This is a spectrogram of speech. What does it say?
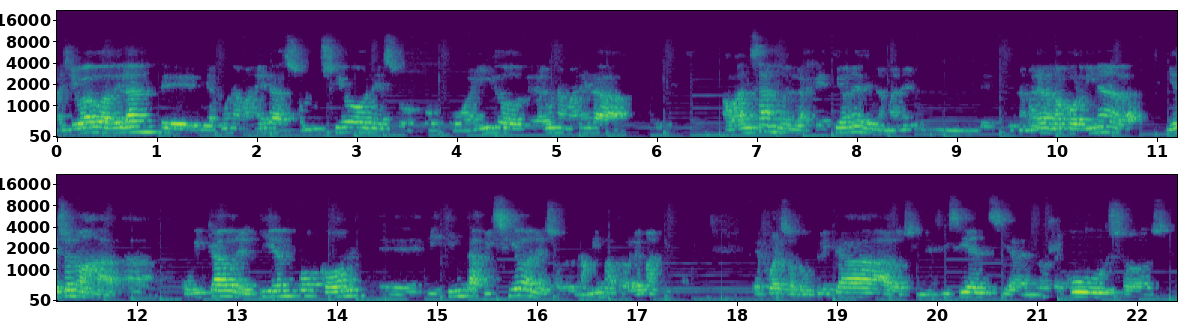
ha llevado adelante de alguna manera soluciones o, o ha ido de alguna manera avanzando en las gestiones de una manera, de, una manera no coordinada y eso nos ha, ubicado en el tiempo con eh, distintas visiones sobre una misma problemática. Esfuerzos duplicados, ineficiencia en los recursos,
